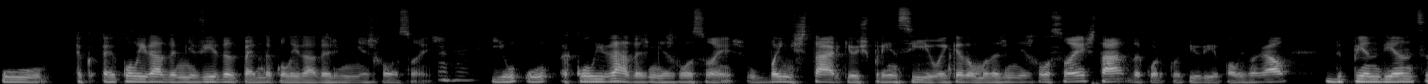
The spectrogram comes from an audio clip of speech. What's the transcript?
o, a, a qualidade da minha vida depende da qualidade das minhas relações. Uhum. E o, o- a qualidade das minhas relações, o bem-estar que eu experiencio em cada uma das minhas relações está, de acordo com a teoria polivagal, dependente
